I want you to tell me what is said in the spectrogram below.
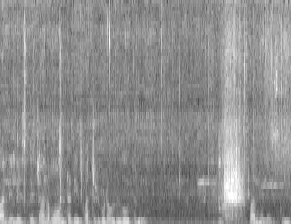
పల్లీలు వేస్తే చాలా బాగుంటుంది. పచ్చడి కూడా ఉదుగవుతుంది పల్లీలు వేసుకుని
